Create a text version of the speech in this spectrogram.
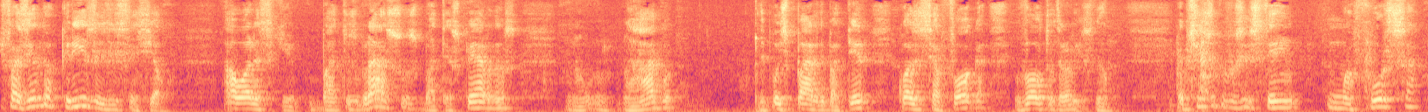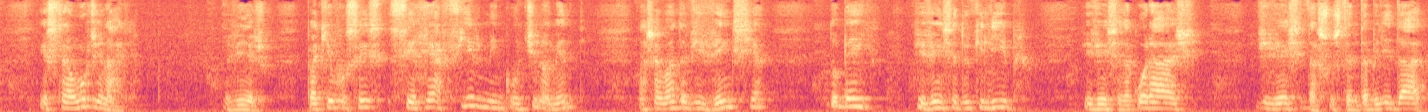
e fazendo a crise existencial. Há horas que bate os braços, bate as pernas no, na água, depois para de bater, quase se afoga, volta outra vez. Não. É preciso que vocês tenham uma força extraordinária. Vejo, para que vocês se reafirmem continuamente na chamada vivência do bem, vivência do equilíbrio, vivência da coragem, vivência da sustentabilidade,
